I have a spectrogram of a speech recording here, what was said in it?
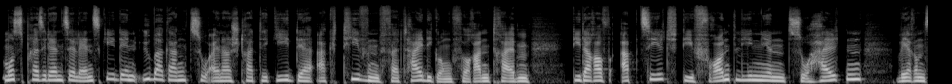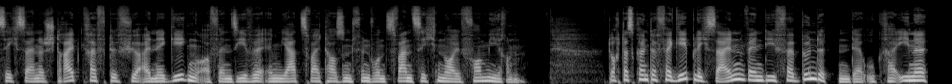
muss Präsident Zelensky den Übergang zu einer Strategie der aktiven Verteidigung vorantreiben, die darauf abzielt, die Frontlinien zu halten, während sich seine Streitkräfte für eine Gegenoffensive im Jahr 2025 neu formieren. Doch das könnte vergeblich sein, wenn die Verbündeten der Ukraine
